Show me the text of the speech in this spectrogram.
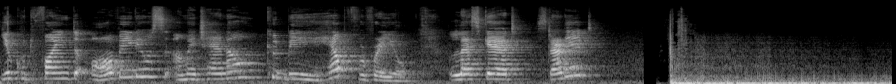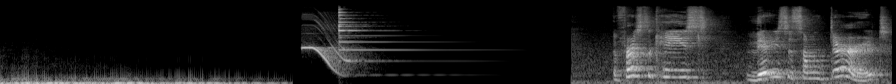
You could find all videos on my channel could be helpful for you. Let's get started. The first case, there is some dirt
